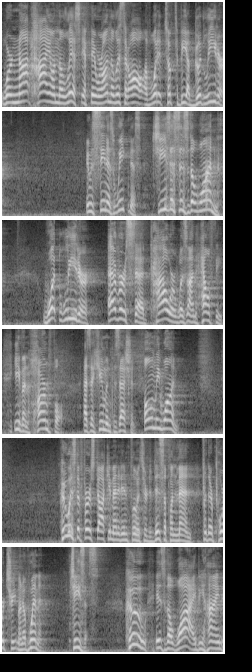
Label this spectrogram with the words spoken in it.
were not high on the list, if they were on the list at all, of what it took to be a good leader. It was seen as weakness. Jesus is the one. What leader ever said power was unhealthy, even harmful as a human possession? Only one. Who was the first documented influencer to discipline men for their poor treatment of women? Jesus. Who is the why behind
